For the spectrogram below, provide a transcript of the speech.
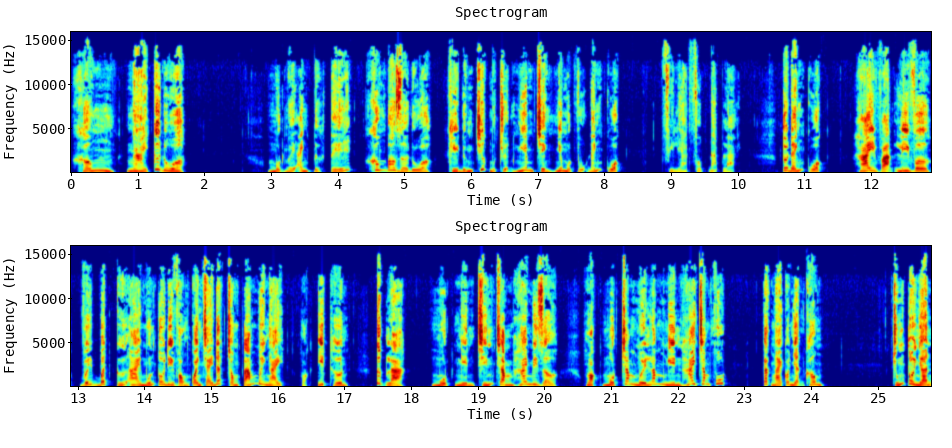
Không, ngài cứ đùa. Một người anh tử tế không bao giờ đùa khi đứng trước một chuyện nghiêm chỉnh như một vụ đánh cuộc. Phileas Fogg đáp lại. Tôi đánh cuộc hai vạn liver với bất cứ ai muốn tôi đi vòng quanh trái đất trong 80 ngày hoặc ít hơn, tức là 1.920 giờ hoặc 115.200 phút. Các ngài có nhận không? Chúng tôi nhận.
